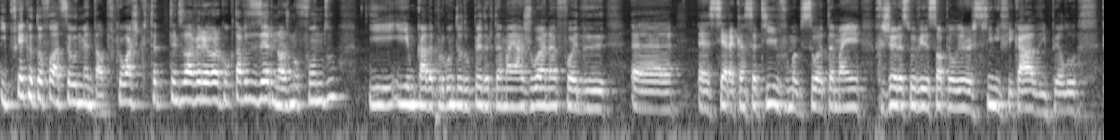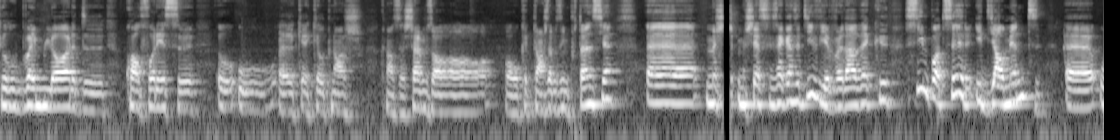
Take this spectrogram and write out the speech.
e porquê é que eu estou a falar de saúde mental? Porque eu acho que tem tudo a ver agora com o que estavas a dizer, nós no fundo e, e um bocado a pergunta do Pedro também à Joana foi de uh, uh, se era cansativo uma pessoa também reger a sua vida só pelo significado e pelo, pelo bem melhor de qual for esse o, o, uh, aquele que nós que nós achamos ou, o que é que nós damos importância, uh, mas, mas se é, é cansativo e a verdade é que sim, pode ser, idealmente uh,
